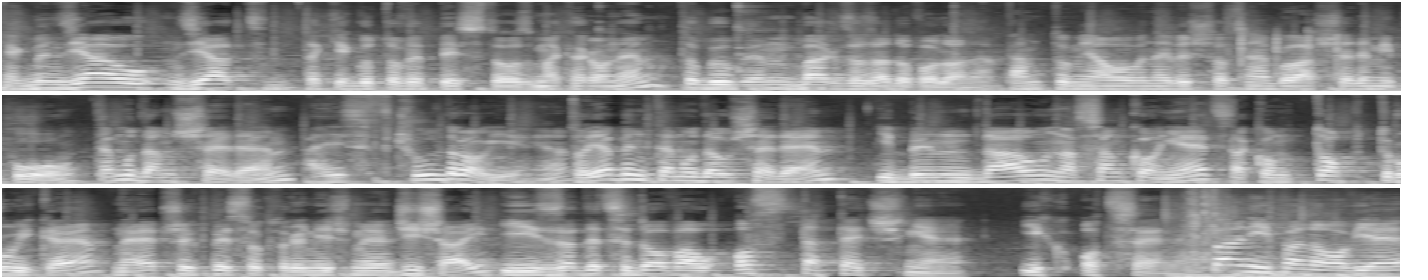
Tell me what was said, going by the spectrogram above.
Jakbym zjadł, zjadł takie gotowe pysto z makaronem, to byłbym bardzo zadowolony. Tam to miało, najwyższa ocena była 7,5. Temu dam 7, ale jest wczół drogi, nie? To ja bym temu dał 7 i bym dał na sam koniec taką top trójkę najlepszych pysto, które mieliśmy dzisiaj i zadecydował ostatecznie ich oceny. Panie i panowie,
